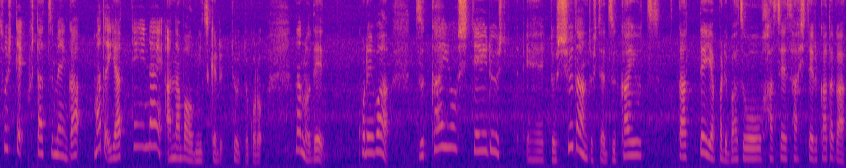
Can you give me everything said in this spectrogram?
そして2つ目がまだやっていない穴場を見つけるというところ。なのでこれは図解をしている、えーと、手段としては図解を使ってやっぱりバズを発生させている方が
